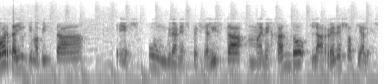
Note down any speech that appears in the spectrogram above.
Cuarta y última pista es un gran especialista manejando las redes sociales.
